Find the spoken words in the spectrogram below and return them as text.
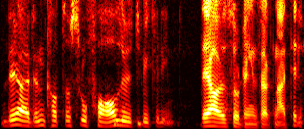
Det er en katastrofal utvikling. Det har jo Stortinget sagt nei til.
